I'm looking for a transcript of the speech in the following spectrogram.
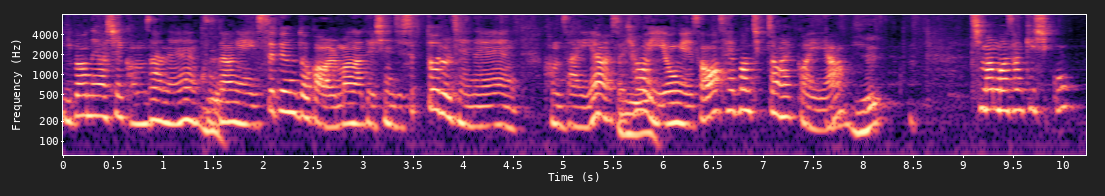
이번에 하실 검사는 구강의 습 온도가 얼마나 되시는지 습도를 재는 검사예요. 그래서 혀 이용해서 세 번 측정할 거예요. 예. 침 한번 삼키시고 혀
